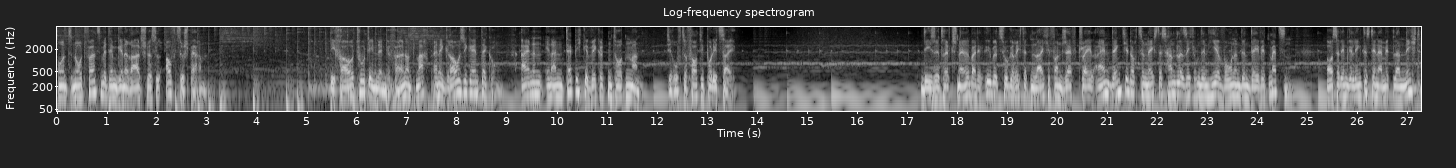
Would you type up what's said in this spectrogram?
und notfalls mit dem Generalschlüssel aufzusperren. Die Frau tut ihnen den Gefallen und macht eine grausige Entdeckung. Einen in einen Teppich gewickelten toten Mann. Sie ruft sofort die Polizei. Diese trifft schnell bei der übel zugerichteten Leiche von Jeff Trail ein, denkt jedoch zunächst, es handle sich um den hier wohnenden David Metzen. Außerdem gelingt es den Ermittlern nicht,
